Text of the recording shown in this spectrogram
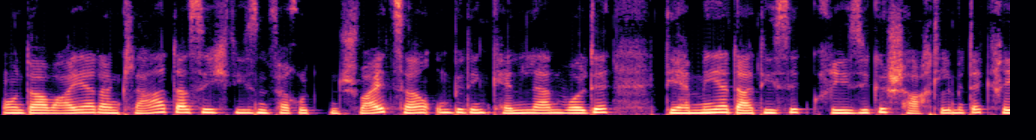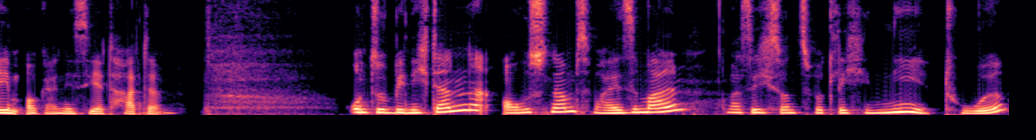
Und da war ja dann klar, dass ich diesen verrückten Schweizer unbedingt kennenlernen wollte, der mir da diese riesige Schachtel mit der Creme organisiert hatte. Und so bin ich dann ausnahmsweise mal, was ich sonst wirklich nie tue,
